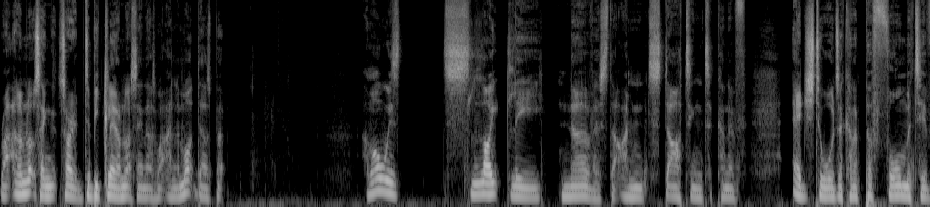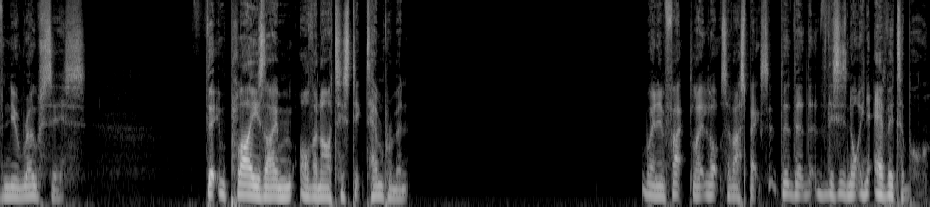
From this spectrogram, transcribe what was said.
right? And I'm not saying, sorry, to be clear, I'm not saying that's what Anne Lamott does, but I'm always slightly nervous that I'm starting to kind of edge towards a kind of performative neurosis that implies I'm of an artistic temperament. When in fact, like lots of aspects, th- th- th- this is not inevitable.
